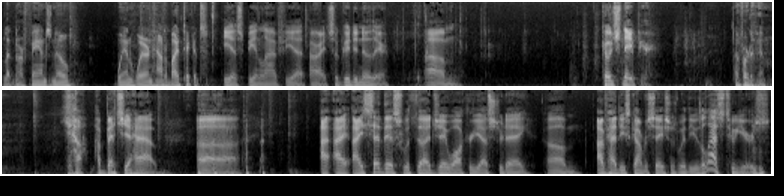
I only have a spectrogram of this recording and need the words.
letting our fans know when, where, and how to buy tickets. ESPN Live Lafayette. All right, so good to know there. Um, Coach Napier. I've heard of him. Yeah, I bet you have. Uh, I, I, I said this with uh, Jay Walker yesterday. Um, I've had these conversations with you the last two years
